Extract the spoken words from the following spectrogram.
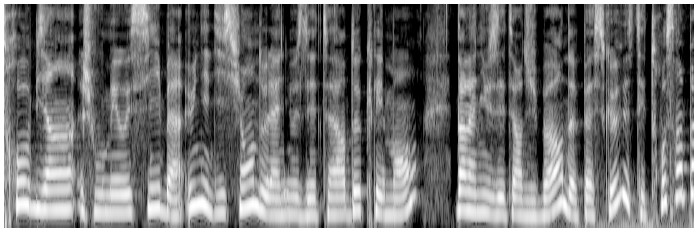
Trop bien. Je vous mets aussi bah, une édition de la newsletter de Clément dans la newsletter du board parce que c'était trop sympa.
